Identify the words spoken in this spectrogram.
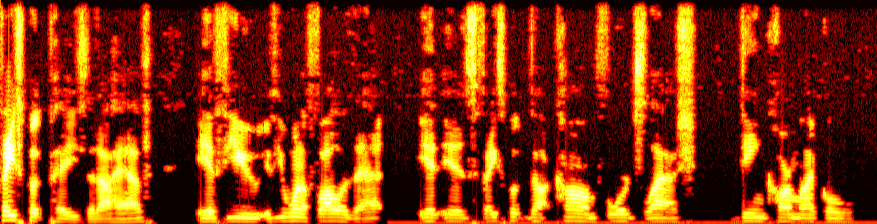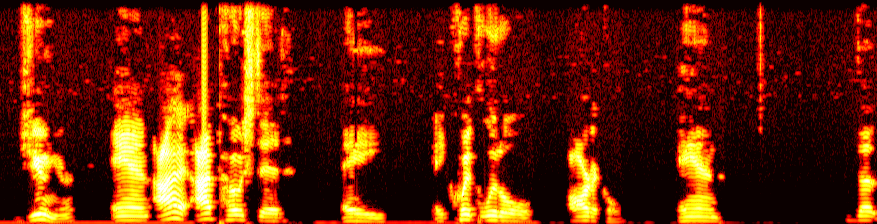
Facebook page that I have, if you, if you want to follow that, it is facebook.com forward slash Dean Carmichael Jr. And I, I posted a, a quick little article and the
